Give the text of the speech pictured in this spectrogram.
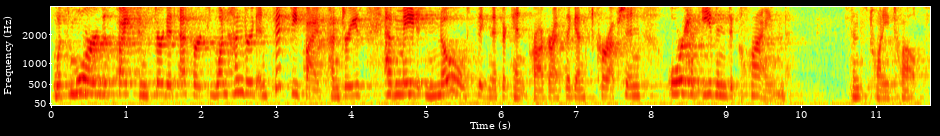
What's more, despite concerted efforts, 155 countries have made no significant progress against corruption or have even declined since 2012.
